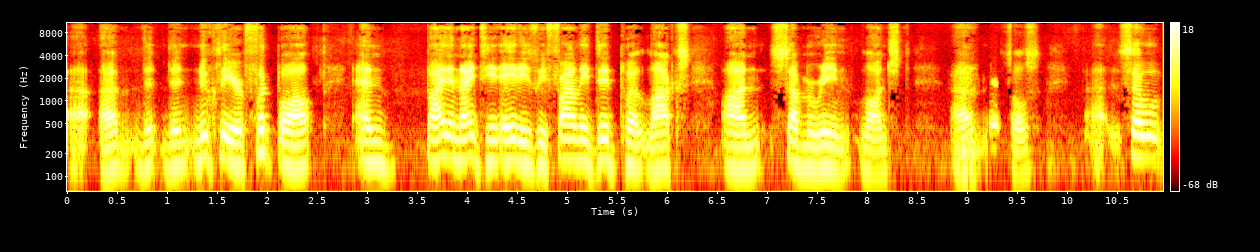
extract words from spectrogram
uh, uh, the, the nuclear football. And by the 1980s, we finally did put locks on submarine launched mm. missiles. Uh, so,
